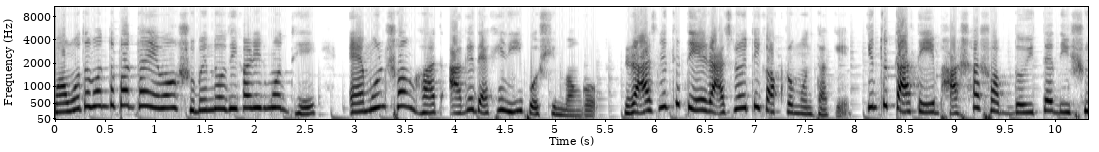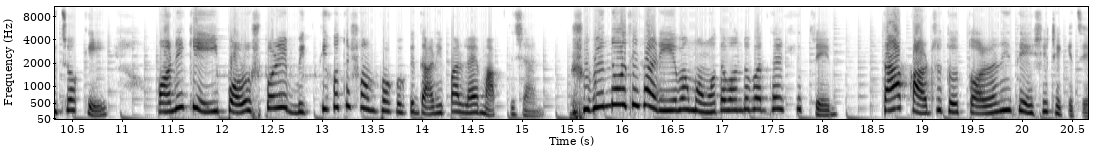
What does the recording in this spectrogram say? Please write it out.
মমতা বন্দ্যোপাধ্যায় এবং শুভেন্দু অধিকারীর মধ্যে এমন সংঘাত আগে দেখেনি পশ্চিমবঙ্গ। রাজনীতিতে রাজনৈতিক আক্রমণ থাকে, কিন্তু তাতে ভাষা, শব্দ ইত্যাদি সূচকে অনেকেই পরস্পরের ব্যক্তিগত সম্পর্ককে দাঁড়িপাল্লায় মাপতে চান। শুভেন্দু অধিকারী এবং মমতা বন্দ্যোপাধ্যায়ের ক্ষেত্রে তা কার্যত তলানিতে এসে ঠেকেছে।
